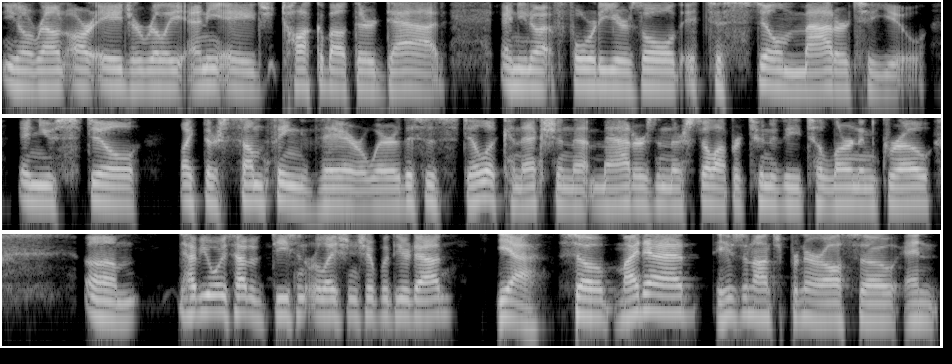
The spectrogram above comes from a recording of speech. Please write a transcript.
you know, around our age or really any age talk about their dad. And, you know, at 40 years old, it to still matter to you. And you still, like, there's something there where this is still a connection that matters and there's still opportunity to learn and grow. Um, have you always had a decent relationship with your dad? Yeah. So my dad, he was an entrepreneur also, and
